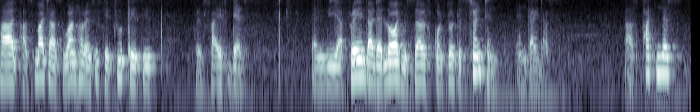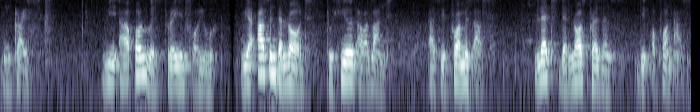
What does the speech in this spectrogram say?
had as much as 152 cases with five deaths. And we are praying that the Lord Himself continue to strengthen and guide us. As partners in Christ, we are always praying for you. We are asking the Lord to heal our land as He promised us. Let the Lord's presence be upon us.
